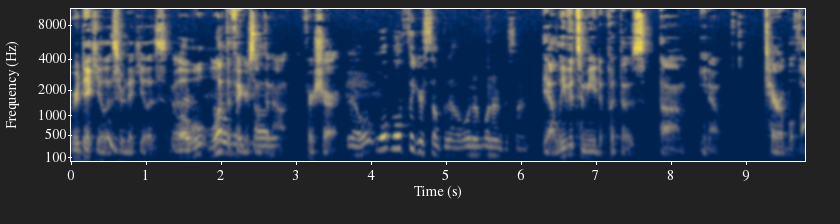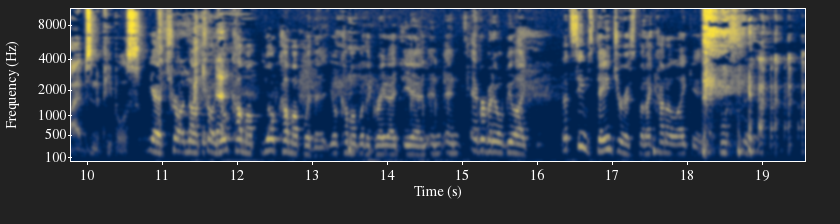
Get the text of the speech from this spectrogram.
Ridiculous, ridiculous. Well, we'll, we'll have Oh to my figure something out for sure. Yeah, we'll, we'll, we'll figure something out. One hundred percent. Yeah, leave it to me to put those, um, you know, terrible vibes into people's. Yeah, Troy. No, Troy. You'll come up. You'll come up with it. You'll come up with a great idea, and and, and everybody will be like, "That seems dangerous, but I kind of like it."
